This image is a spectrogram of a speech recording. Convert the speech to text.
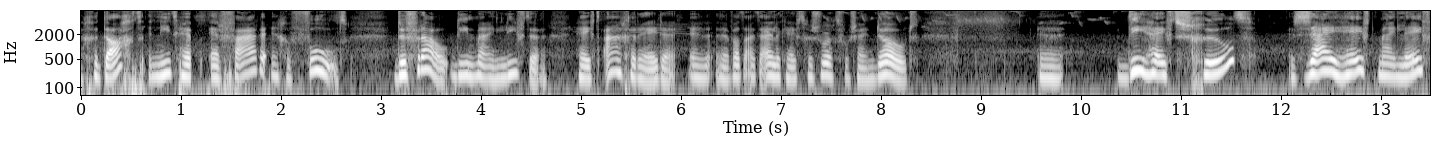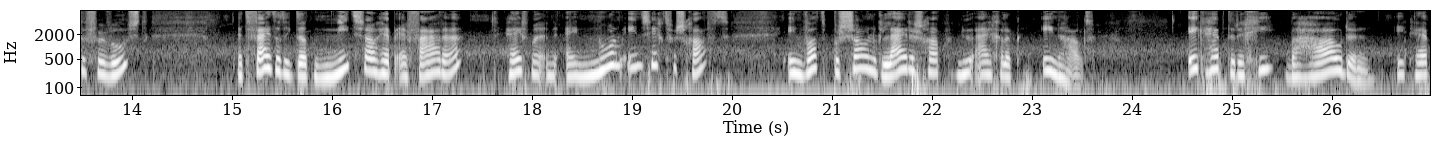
gedacht, niet heb ervaren en gevoeld. De vrouw die mijn liefde heeft aangereden en uh, wat uiteindelijk heeft gezorgd voor zijn dood, die heeft schuld. Zij heeft mijn leven verwoest. Het feit dat ik dat niet zo heb ervaren, heeft me een enorm inzicht verschaft in wat persoonlijk leiderschap nu eigenlijk inhoudt. Ik heb de regie behouden. Ik heb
